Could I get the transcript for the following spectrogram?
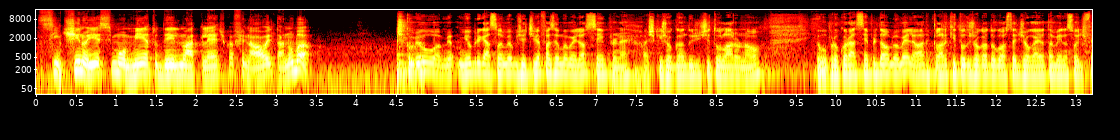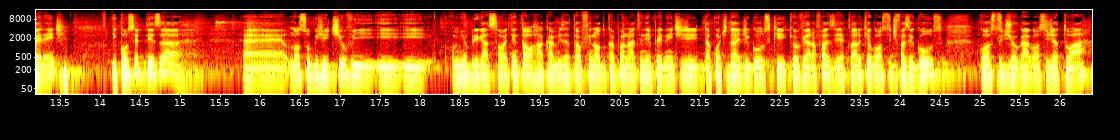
sentindo aí esse momento dele no Atlético. Afinal, ele está no banco. Acho que o meu, a minha- obrigação e meu objetivo é fazer o meu melhor sempre, né? Acho que jogando de titular ou não, eu vou procurar sempre dar o meu melhor. Claro que todo jogador gosta de jogar, eu também não sou diferente. E com certeza é, o nosso objetivo e, e- e a minha obrigação é tentar honrar a camisa até o final do campeonato, independente de- da quantidade de gols que, que eu vier a fazer. É claro que eu gosto de fazer gols, gosto de jogar, gosto de atuar,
